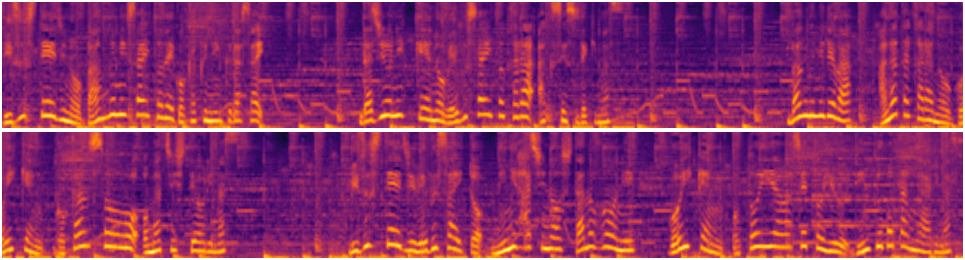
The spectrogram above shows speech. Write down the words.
ビズステージの番組サイトでご確認ください。ラジオ日経のウェブサイトからアクセスできます。番組ではあなたからのご意見ご感想をお待ちしております。ビズステージウェブサイト右端の下の方にご意見お問い合わせというリンクボタンがあります。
